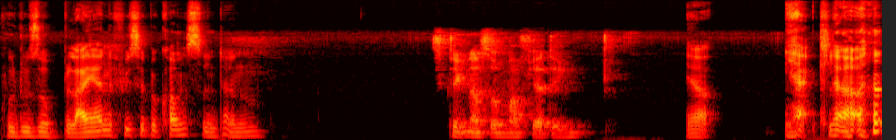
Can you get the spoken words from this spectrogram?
Wo du so Blei an die Füße bekommst und dann. Das klingt nach so einem Mafia-Ding. Ja. Ja, klar.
